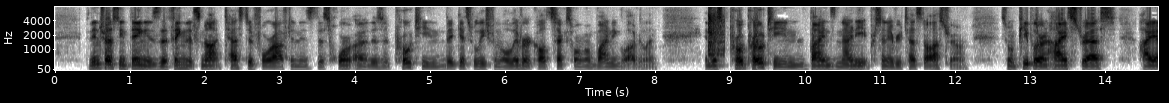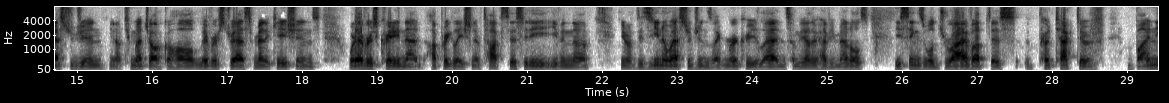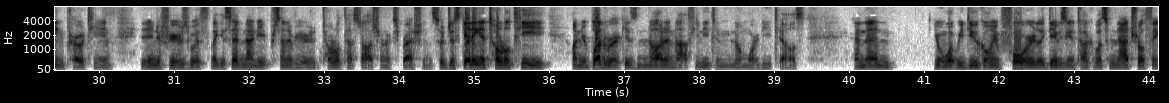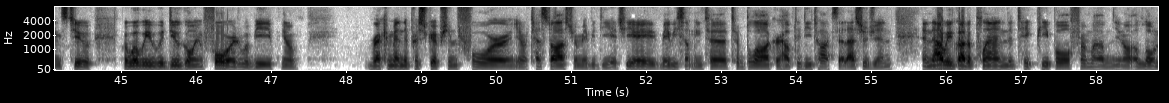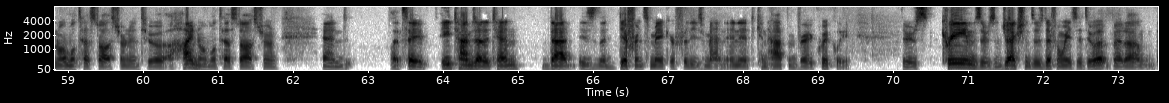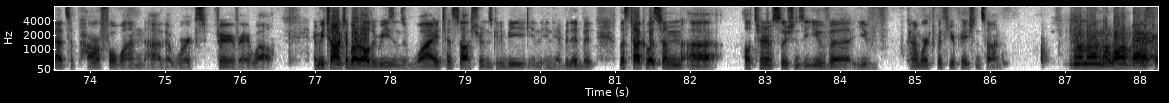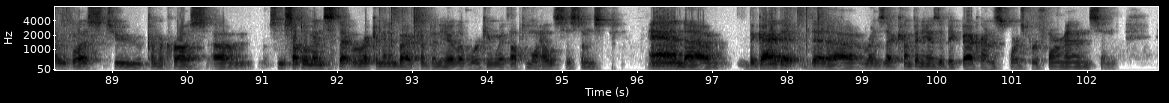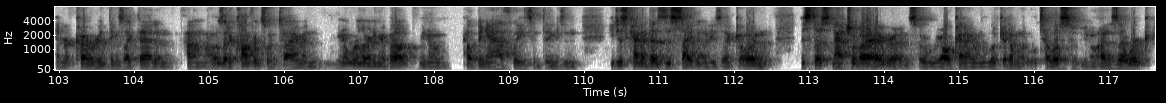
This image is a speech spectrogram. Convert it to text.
The interesting thing is the thing that's not tested for often is this hor- uh, there's a protein that gets released from the liver called sex hormone binding globulin. And this pro- protein binds 98% of your testosterone. So when people are in high stress, high estrogen, you know, too much alcohol, liver stress, medications, whatever is creating that upregulation of toxicity, even the, you know, the xenoestrogens like mercury, lead, and some of the other heavy metals, these things will drive up this protective binding protein, it interferes with, like I said, 98% of your total testosterone expression. So just getting a total T on your blood work is not enough. You need to know more details. And then, you know, what we do going forward, like David's going to talk about some natural things too, but what we would do going forward would be, you know, recommend the prescription for you know testosterone maybe dhea maybe something to to block or help to detox that estrogen. And now we've got a plan to take people from a, um, you know a low normal testosterone into a high normal testosterone. And let's say eight times out of ten that is the difference maker for these men and it can happen very quickly. There's creams there's injections there's different ways to do it but um, that's a powerful one uh, that works very very well and we talked about all the reasons why testosterone is going to be in, inhibited, but let's talk about some uh, alternative solutions that you've uh, you've kind of worked with your patients on. You know, man, a while back I was blessed to come across um, some supplements that were recommended by a company I love working with, Optimal Health Systems. And um, the guy that that uh, runs that company has a big background in sports performance and and recovery and things like that. And um, I was at a conference one time, and you know, we're learning about you know helping athletes and things. And he just kind of does this side note. He's like, "Oh, and this stuff's natural Viagra," and so we all kind of look at him like, "Well, tell us, you know, how does that work?"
